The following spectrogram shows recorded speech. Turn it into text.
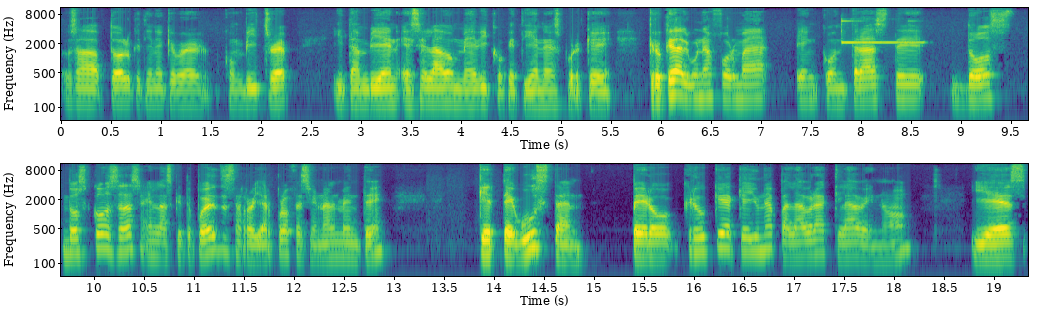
o sea, todo lo que tiene que ver con B-Trep y también ese lado médico que tienes, porque creo que de alguna forma encontraste dos, dos cosas en las que te puedes desarrollar profesionalmente que te gustan, pero creo que aquí hay una palabra clave, ¿no? Y es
